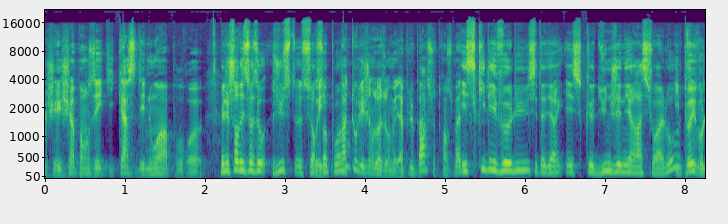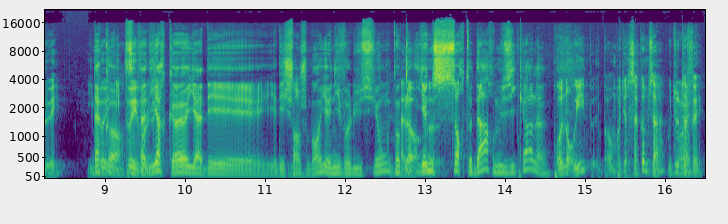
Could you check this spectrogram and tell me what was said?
chez les chimpanzés qui cassent des noix pour. Euh, mais le chant des oiseaux, juste sur ce point. Pas tous les chants d'oiseaux, mais la plupart se transmettent. Est-ce qu'il évolue? C'est-à-dire, est-ce que d'une génération à l'autre. Il peut évoluer. D'accord, c'est-à-dire qu'il y, a des, il y a des changements, il y a une évolution, donc il y a une euh, sorte d'art musical Prenons, oui, on peut dire ça comme ça, oui, tout à fait.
